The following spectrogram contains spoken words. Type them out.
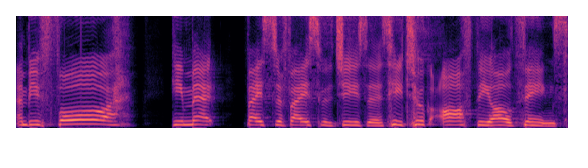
And before he met face to face with Jesus, he took off the old things.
